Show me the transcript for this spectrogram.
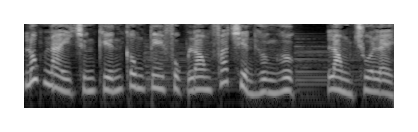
lúc này chứng kiến công ty Phục Long phát triển hừng hực, lòng chua lẻ.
